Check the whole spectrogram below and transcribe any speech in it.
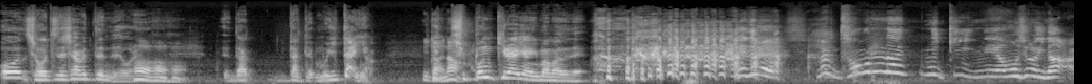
を承知で喋ってんだよ俺、ほんほんだだってもう痛いやん。痛いな。一番嫌いやん今までで。えでもなんかそんなにき、ね、面白いな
